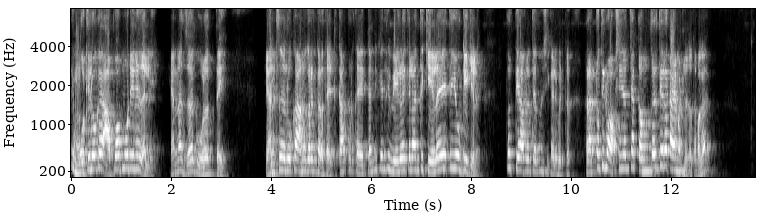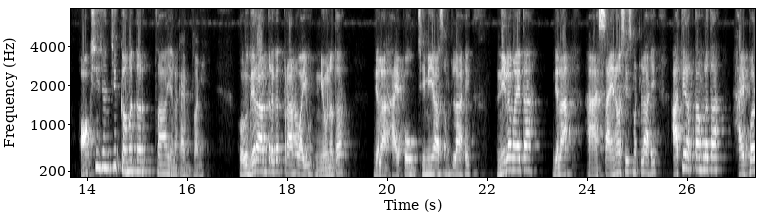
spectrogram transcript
अरे मोठे लोक आपोआप मोठे नाही झाले. यांना जग ओळखतंय. यांचं लोक अनुकरण करतायत. का करतायत? त्यांनी काहीतरी वेगळं केलं आणि ते केलंय ते योग्य केलं. तर ते आपल्याला त्यातून शिकायला भेटतं. रक्तातील ऑक्सिजनच्या कमतरतेला काय म्हटलं जातं बघा? ऑक्सिजनची कमतरता याला काय म्हणतो आम्ही? हृदयाअंतर्गत प्राणवायू न्यूनता ज्याला हायपोक्झिमिया असं म्हटलं आहे. नीलमयता ज्याला सायनॉसिस म्हटलं आहे. अतिरक्ताम्लता हायपर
